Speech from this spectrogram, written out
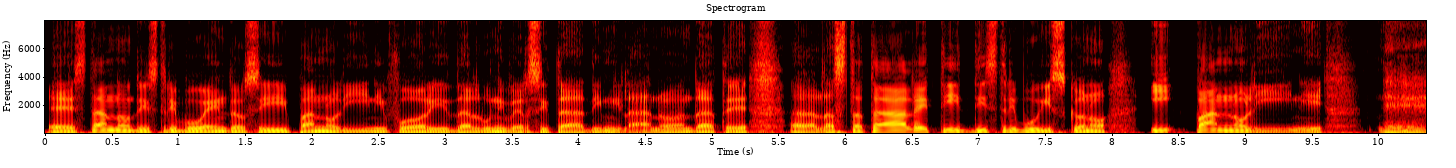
Eh, stanno distribuendosi i pannolini fuori dall'Università di Milano. Andate alla statale, ti distribuiscono i pannolini. Eh,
